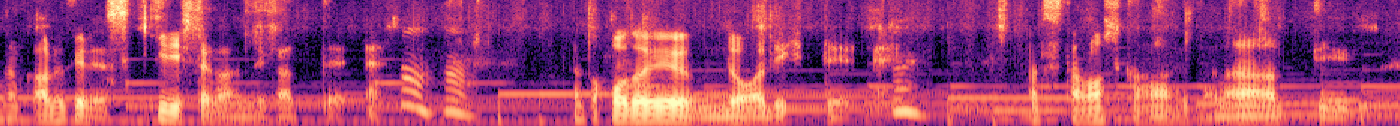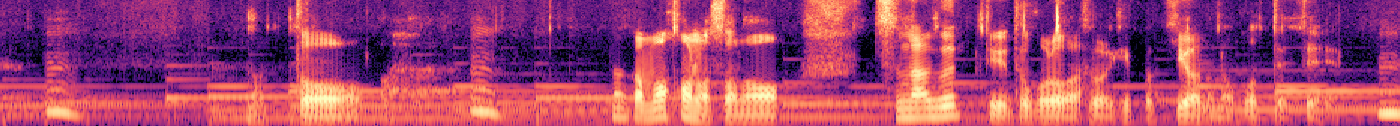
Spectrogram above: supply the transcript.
なんか歩けてすっきりした感じがあって、うんうんなんか程よい運動ができて、うん。かつ楽しく話せたなっていう。うん。のと、うなんか真帆のその、つなぐっていうところがすごい結構キーワード残ってて、うん。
